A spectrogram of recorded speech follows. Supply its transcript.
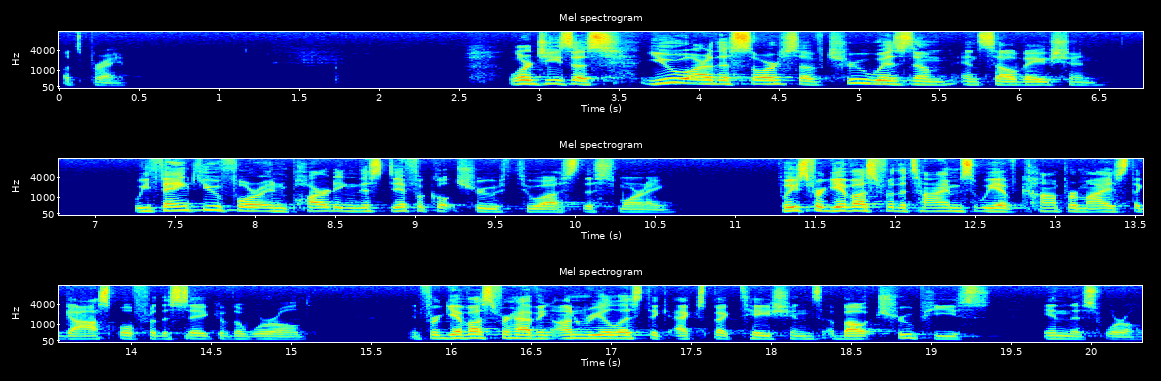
Let's pray. Lord Jesus, you are the source of true wisdom and salvation. We thank you for imparting this difficult truth to us this morning. Please forgive us for the times we have compromised the gospel for the sake of the world. And forgive us for having unrealistic expectations about true peace in this world.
